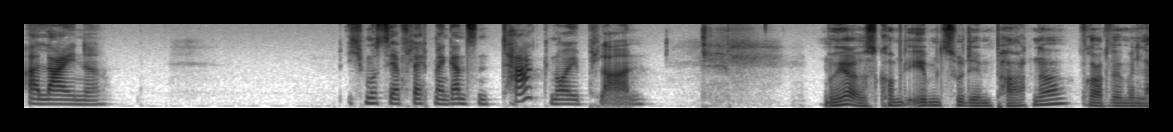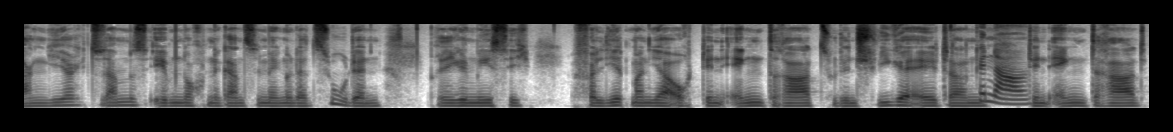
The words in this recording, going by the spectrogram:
alleine? Ich muss ja vielleicht meinen ganzen Tag neu planen. Naja, es kommt eben zu dem Partner, gerade wenn man langjährig zusammen ist, eben noch eine ganze Menge dazu, denn regelmäßig verliert man ja auch den engen Draht zu den Schwiegereltern, genau. den engen Draht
